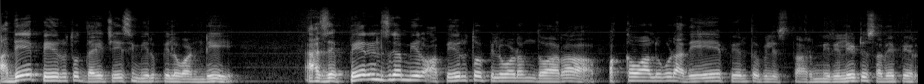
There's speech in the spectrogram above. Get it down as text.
అదే పేరుతో దయచేసి మీరు పిలవండి. యాజ్ ఎ పేరెంట్స్గా మీరు ఆ పేరుతో పిలవడం ద్వారా పక్క వాళ్ళు కూడా అదే పేరుతో పిలుస్తారు. మీ రిలేటివ్స్ అదే పేరు.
